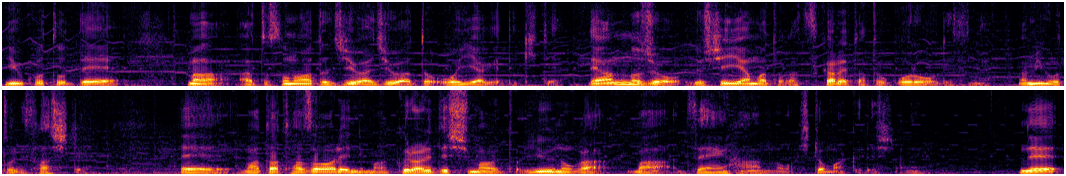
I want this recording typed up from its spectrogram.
ということで、まあ、あとその後じわじわと追い上げてきてで案の定吉井大和が疲れたところをですね、まあ、見事に刺して、えー、また田沢連にまくられてしまうというのが、まあ、前半の一幕でしたね。で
